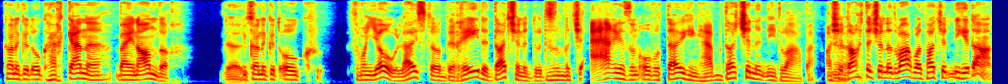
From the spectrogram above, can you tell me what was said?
kan ik het ook herkennen bij een ander. Nu kan ik het ook van, yo, luister, de reden dat je het doet, is omdat je ergens een overtuiging hebt dat je het niet waard bent. Als je Ja. dacht dat je het waard bent, had je het niet gedaan.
